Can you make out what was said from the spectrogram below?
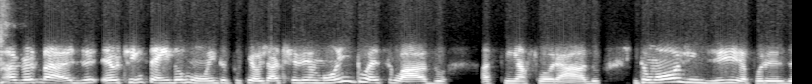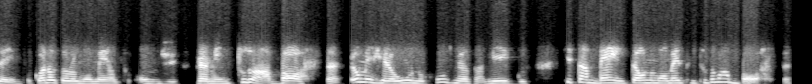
Na verdade, eu te entendo muito, porque eu já tive muito esse lado, assim, aflorado. Então, hoje em dia, por exemplo, quando eu tô num momento onde, pra mim, tudo é uma bosta, eu me reúno com os meus amigos que também estão no momento que tudo é uma bosta.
